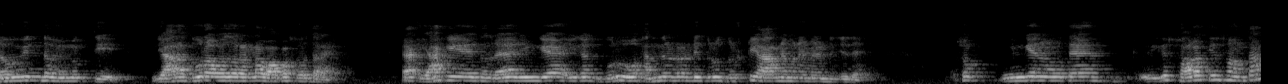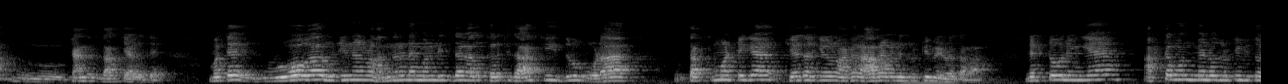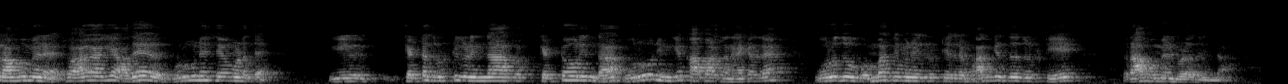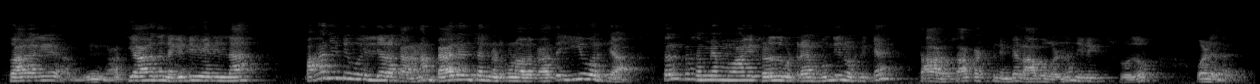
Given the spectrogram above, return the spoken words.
ನೋವಿಂದ ವಿಮುಕ್ತಿ. ಯಾರ ದೂರ ಹೋದವರೆಲ್ಲ ವಾಪಸ್ ಬರ್ತಾರೆ. ಯಾಕೆ ಅಂತಂದ್ರೆ ನಿಮಗೆ ಈಗ ಗುರು ಹನ್ನೆರಡರಲ್ಲಿದ್ರು ದೃಷ್ಟಿ ಆರನೇ ಮನೆ ಮೇಲೆ ಬಿದ್ದಿದೆ. ಸೊ ನಿಮ್ಗೆ ಏನಾಗುತ್ತೆ ಈಗ ಸಾಲ ಅಂತ ಚಾನ್ಸಸ್ ಜಾಸ್ತಿ ಆಗುತ್ತೆ. ಮತ್ತೆ ರೋಗ ರುಜಿನಗಳು ಹನ್ನೆರಡನೇ ಇದ್ದಾಗ ಅದು ಖರ್ಚು ಜಾಸ್ತಿ ಇದ್ರೂ ಕೂಡ ತಕ್ಕ ಮಟ್ಟಿಗೆ ಚೇತರಿಕೆಗಳು ಹಾಕಿದ್ರೆ ಆರನೇ ಮನೆ ದೃಷ್ಟಿ ಬೀಳುತ್ತಲ್ಲ. ನೆಕ್ಸ್ಟು ನಿಮಗೆ ಅಷ್ಟಮದ ಮೇಲೂ ದೃಷ್ಟಿ ಬಿತ್ತು, ರಾಹು ಮೇಲೆ. ಸೊ ಹಾಗಾಗಿ ಅದೇ ಗುರುವನ್ನೇ ಸೇವ್ ಮಾಡುತ್ತೆ. ಈ ಕೆಟ್ಟ ದೃಷ್ಟಿಗಳಿಂದ ಅಥವಾ ಕೆಟ್ಟವರಿಂದ ಗುರು ನಿಮಗೆ ಕಾಪಾಡ್ತಾನೆ. ಯಾಕಂದ್ರೆ ಗುರುದು ಒಂಬತ್ತನೇ ಮನೆ ದೃಷ್ಟಿ ಅಂದ್ರೆ ಭಾಗ್ಯದ ದೃಷ್ಟಿ ರಾಹು ಮೇಲೆ ಬೀಳೋದ್ರಿಂದ. ಸೊ ಹಾಗಾಗಿ ನಿಮ್ಗೆ ಅತಿಯಾದ ನೆಗೆಟಿವ್ ಏನಿಲ್ಲ. ಪಾಸಿಟಿವ್ ಇಲ್ಲಿರೋ ಕಾರಣ ಬ್ಯಾಲೆನ್ಸ್ ಆಗಿ ನಡ್ಕೊಂಡು ಹೋಗಬೇಕಾಗುತ್ತೆ ಈ ವರ್ಷ. ಸ್ವಲ್ಪ ಸಂಯಮವಾಗಿ ಕಳೆದು ಬಿಟ್ರೆ ಮುಂದಿನ ವರ್ಷಕ್ಕೆ ಸಾಕಷ್ಟು ನಿಮಗೆ ಲಾಭಗಳನ್ನ ನಿರೀಕ್ಷಿಸಬಹುದು ಒಳ್ಳೆಯದಾಗಿ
